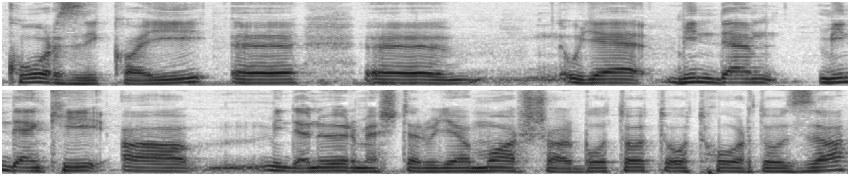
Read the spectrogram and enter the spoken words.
korzikai ugye minden mindenki, a, minden őrmester ugye a Marshall botot ott hordozza,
